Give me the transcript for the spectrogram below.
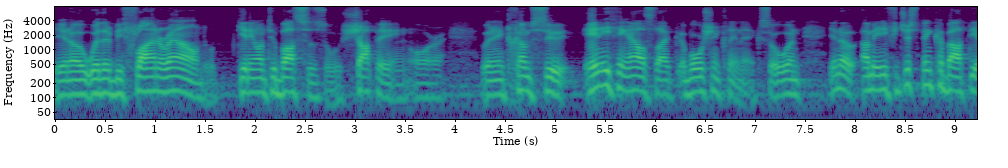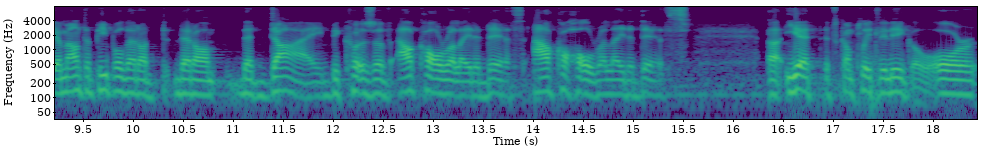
you know, whether it be flying around or getting onto buses or shopping or when it comes to anything else like abortion clinics or when you know i mean if you just think about the amount of people that are that are that die because of alcohol related deaths, alcohol related deaths, uh, yet it's completely legal, or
